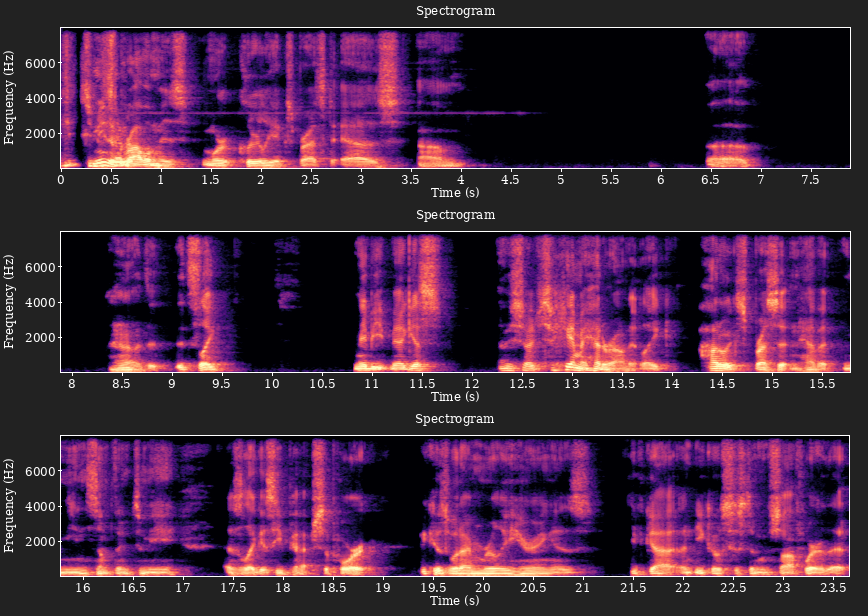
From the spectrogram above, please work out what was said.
to me, the So- problem is more clearly expressed as, um, uh, I don't know, it's like, maybe, I guess, I just, I just can't get my head around it, like, how to express it and have it mean something to me as legacy patch support. Because what I'm really hearing is you've got an ecosystem of software that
